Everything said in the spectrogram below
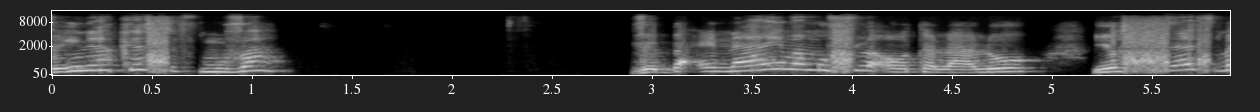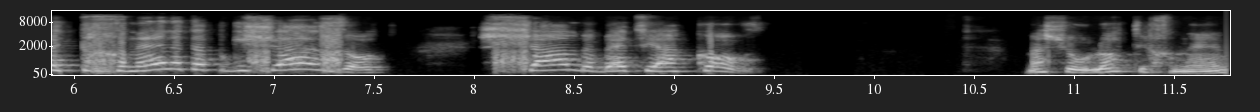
והנה הכסף מובא. ובעיניים המופלאות הללו, יוסף מתכנן את הפגישה הזאת, שם בבית יעקב. מה שהוא לא תכנן,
